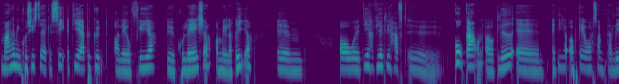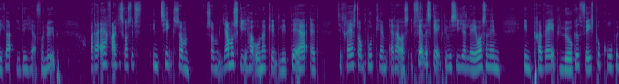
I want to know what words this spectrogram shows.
mange af mine kursister, jeg kan se, at de er begyndt at lave flere øh, collager og malerier. Øhm, og øh, de har virkelig haft øh, god gavn og glæde af, af de her opgaver, som der ligger i det her forløb. Og der er faktisk også et, en ting, som, som jeg måske har underkendt lidt, det er, at til Kreastorm Bootcamp er der også et fællesskab, det vil sige, at jeg laver sådan en, en privat lukket Facebook-gruppe,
